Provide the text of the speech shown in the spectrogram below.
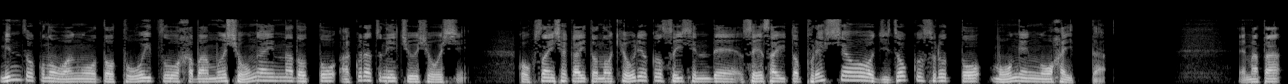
民族の和合と統一を阻む障害などと悪辣に中傷し、国際社会との協力推進で制裁とプレッシャーを持続すると盲言を吐いた。また、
